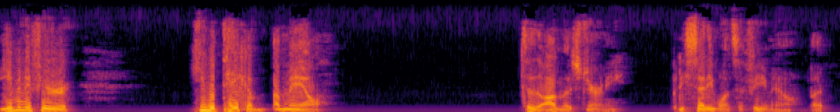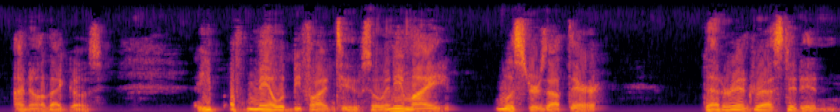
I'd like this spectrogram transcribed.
Even if you're he would take a, a male to the, on this journey, but he said he wants a female. But I know how that goes. He, a male would be fine too. So any of my listeners out there that are interested in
